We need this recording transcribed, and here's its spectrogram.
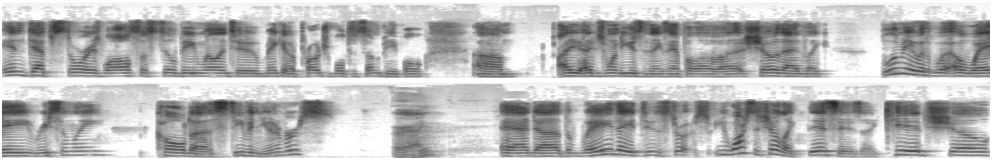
in-depth stories while also still being willing to make it approachable to some people. Um, I, I, just wanted to use an example of a show that like blew me with away recently called uh, Steven Universe. All right. And uh, the way they do the story, you watch the show like this is a kid show.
